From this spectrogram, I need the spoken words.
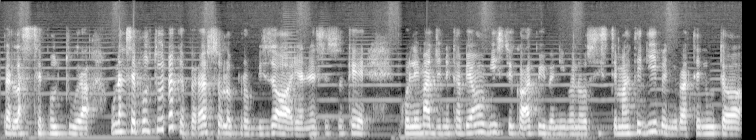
per la sepoltura. Una sepoltura che però è solo provvisoria nel senso che con le immagini che abbiamo visto i corpi venivano sistemati lì veniva tenuto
